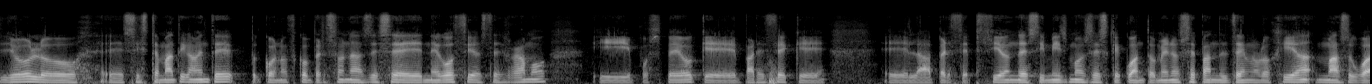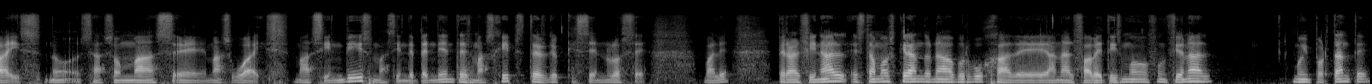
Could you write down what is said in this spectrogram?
yo lo sistemáticamente conozco personas de ese negocio, de este ramo, y pues veo que parece que eh, la percepción de sí mismos es que cuanto menos sepan de tecnología, más guays, ¿no? O sea, son más, eh, más guays, más indies, más independientes, más hipsters, yo qué sé, no lo sé, ¿vale? Pero al final estamos creando una burbuja de analfabetismo funcional muy importante,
